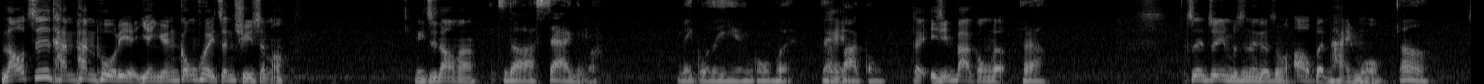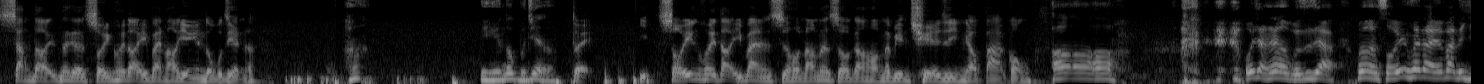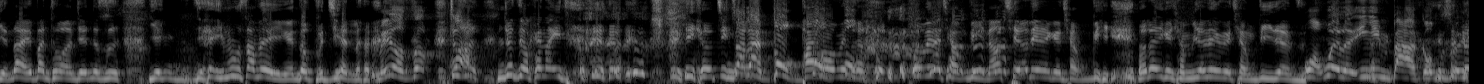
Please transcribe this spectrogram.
劳资谈判破裂，演员工会争取什么？你知道吗？知道啊，SAG 嘛，美国的演员工会嘿要罢工。对，已经罢工了。对啊，最最近不是那个什么奥本海默嗯，上到那个首映会到一半，然后演员都不见了。演员都不见了。对，首映会到一半的时候，然后那时候刚好那边确认要罢工，哦哦哦，我想象的不是这样。我想首映会到一半，你演到一半，突然间就是演荧幕上面的演员都不见了，没有这 就是你就只有看到一 一颗镜头炸弹嘣拍后面的后面的墙壁，然后切到另外一个墙壁，然后那一个墙壁到另一个墙壁这样子。哇！为了因应罢工，所以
